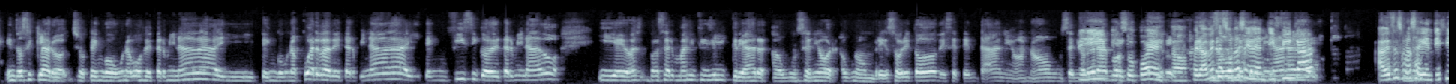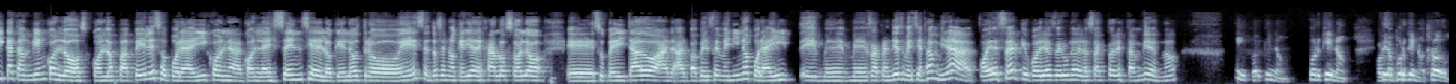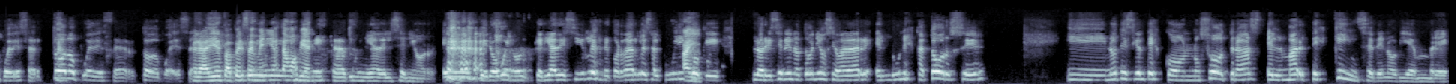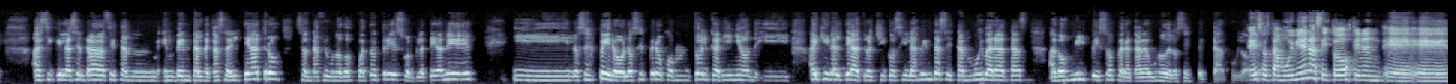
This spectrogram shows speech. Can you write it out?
Entonces, claro, yo tengo una voz determinada y tengo una cuerda determinada y tengo un físico determinado y eh, va a ser más difícil crear a un señor, a un hombre, sobre todo de 70 años, ¿no? Un señor sí, por supuesto, pero a veces uno se identifica a veces uno se identifica también con los, con los papeles o por ahí con la, con la esencia de lo que el otro es, entonces no quería dejarlo solo eh, supeditado al, papel femenino, por ahí eh, me, me sorprendió, se me decía, ah, mira, puede ser que podría ser uno de los actores también, ¿no? Sí, ¿por qué no? ¿Por qué no? Pero ¿por qué no? Todo puede ser, todo puede ser, todo puede ser. Pero ahí el papel femenino estamos bien. En esta línea del Señor. Eh, pero bueno, quería decirles, recordarles al público que Florecer en Otoño se va a dar el lunes 14 y no te sientes con nosotras el martes 15 de noviembre. Así que las entradas están en venta en la Casa del Teatro, Santa Fe 1243 o en PlateaNet y los espero, los espero con todo el cariño y hay que ir al teatro, chicos, y las ventas están muy baratas, a dos mil pesos para cada uno de los espectáculos. Eso está muy bien, así todos tienen eh,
